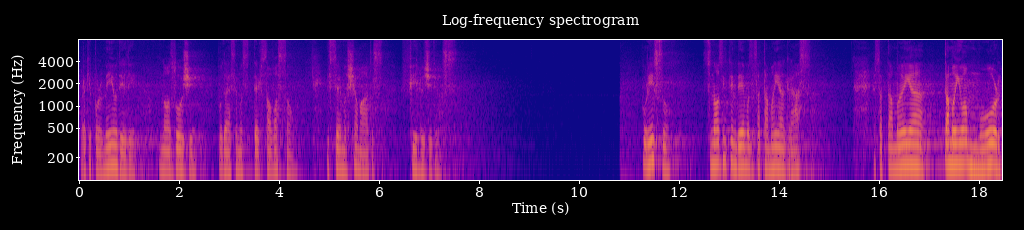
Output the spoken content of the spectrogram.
para que por meio dele nós hoje pudéssemos ter salvação e sermos chamados filhos de Deus. Por isso, se nós entendemos essa tamanha graça, essa tamanha tamanho amor,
